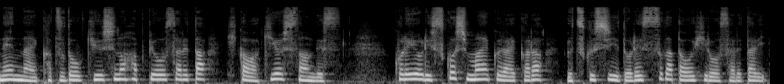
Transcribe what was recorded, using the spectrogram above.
年内活動休止の発表をされた氷川きよしさんです。これより少し前くらいから美しいドレス姿を披露されたり、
